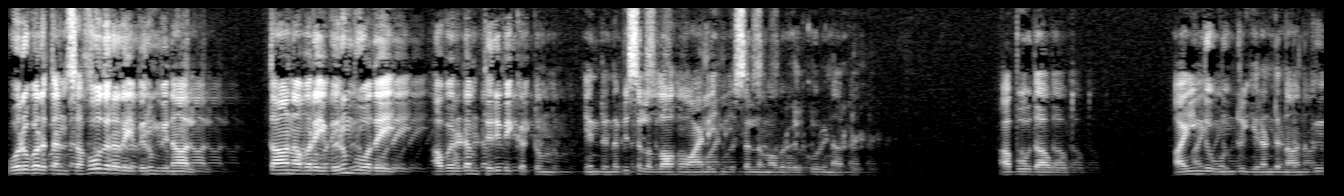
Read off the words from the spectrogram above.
ஒருவர் தன் சகோதரரை விரும்பினால் தான் அவரை விரும்புவதை அவரிடம் தெரிவிக்கட்டும் என்று நபி சொல்லாஹு அலிஹி வசல்லம் அவர்கள் கூறினார்கள். அபுதாவோ ஐந்து ஒன்று இரண்டு நான்கு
